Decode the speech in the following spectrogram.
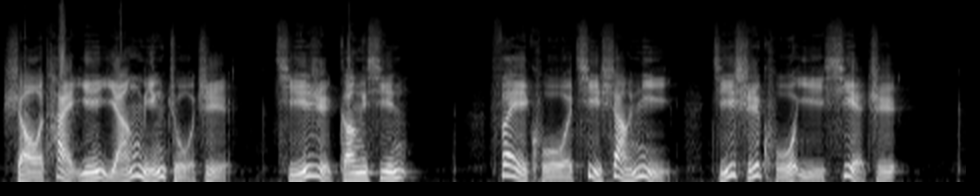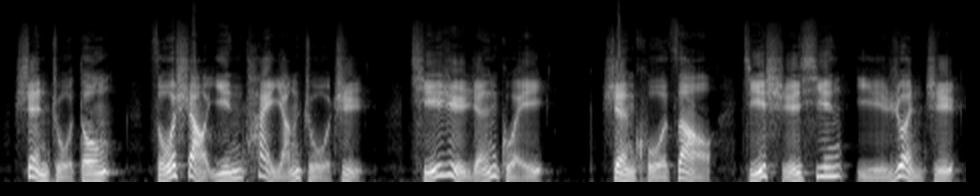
手太阴阳明主治。其日庚辛。肺苦气上逆，及时苦以泻之。肾主冬，足少阴太阳主治。其日人鬼，肾苦燥，及时辛以润之，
